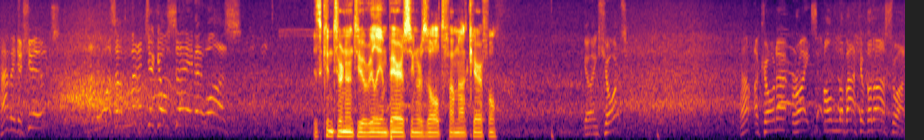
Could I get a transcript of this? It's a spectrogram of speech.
Happy to shoot. And what a magical save it was. This can turn into a really embarrassing result if I'm not careful. Going short. Well, a corner right on the back of the last one.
